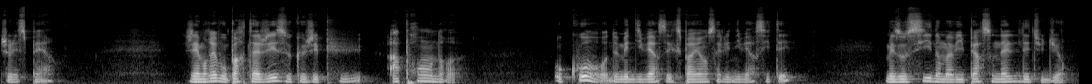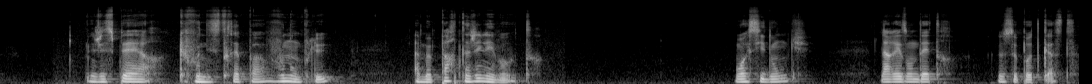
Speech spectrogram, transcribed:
je l'espère, j'aimerais vous partager ce que j'ai pu apprendre au cours de mes diverses expériences à l'université, mais aussi dans ma vie personnelle d'étudiant. J'espère que vous n'hésiterez pas, vous non plus, à me partager les vôtres. Voici donc la raison d'être de ce podcast.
